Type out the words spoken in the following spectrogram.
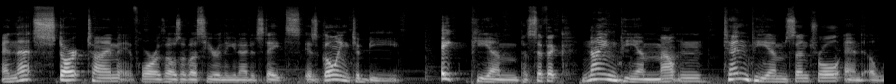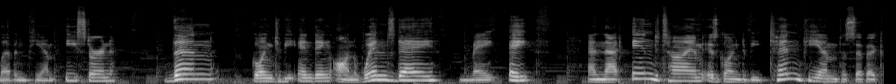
and that start time for those of us here in the United States is going to be 8 p.m. Pacific, 9 p.m. Mountain, 10 p.m. Central, and 11 p.m. Eastern. Then going to be ending on Wednesday, May 8th, and that end time is going to be 10 p.m. Pacific,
